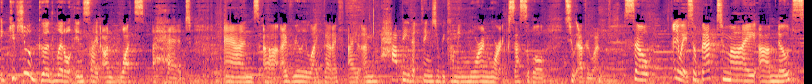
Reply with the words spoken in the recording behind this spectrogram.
it gives you a good little insight on what's ahead. And uh, I really like that. I, am happy that things are becoming more and more accessible to everyone. So, anyway, so back to my um, notes.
